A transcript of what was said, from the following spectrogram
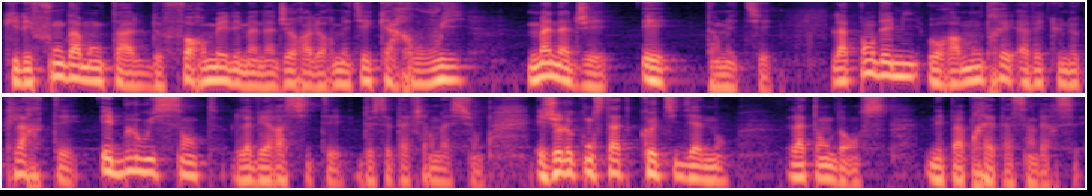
qu'il est fondamental de former les managers à leur métier car oui, Manager est un métier. La pandémie aura montré avec une clarté éblouissante la véracité de cette affirmation. Et je le constate quotidiennement. La tendance n'est pas prête à s'inverser.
